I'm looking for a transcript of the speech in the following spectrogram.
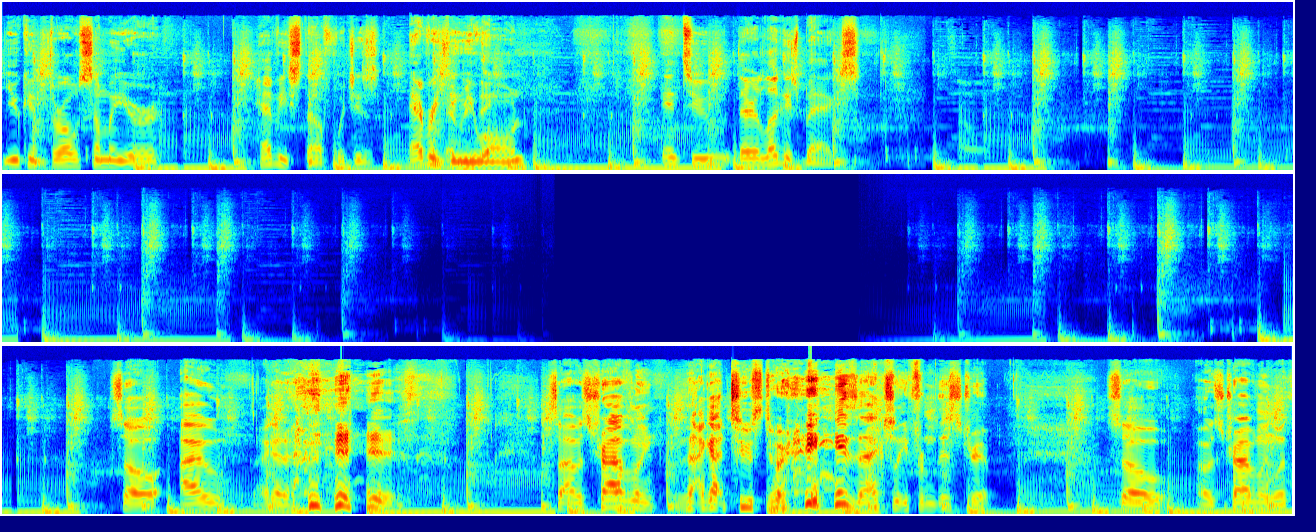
You can throw some of your heavy stuff, which is everything, you own, into their luggage bags. So I I got so I was traveling. I got two stories actually from this trip. So I was traveling with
